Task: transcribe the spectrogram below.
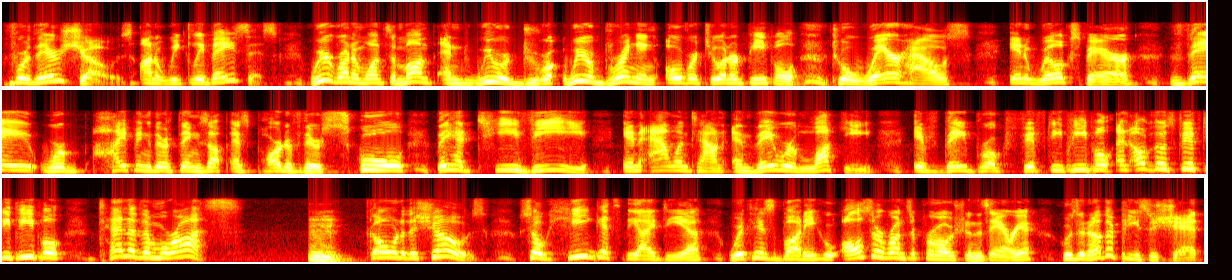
for their shows on a weekly basis. We were running once a month, and we were dr- we were bringing over 200 people to a warehouse in Wilkes-Barre. They were hyping their things up as part of their school. They had TV in Allentown, and they were lucky if they broke 50 people, and of those 50 people, 10 of them were us hmm. going to the shows. So he gets the idea with his buddy, who also runs a promotion in this area, who's another piece of shit.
